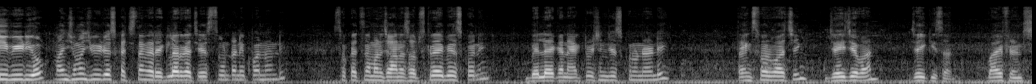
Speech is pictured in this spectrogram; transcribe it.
ఈ వీడియో. మంచి మంచి వీడియోస్ ఖచ్చితంగా రెగ్యులర్గా చేస్తూ ఉంటాను ఇప్పటి నుండి. సో ఖచ్చితంగా మన ఛానల్ సబ్స్క్రైబ్ చేసుకొని బెల్ ఐకాన్ యాక్టివేషన్ చేసుకుని ఉండండి. థ్యాంక్స్ ఫర్ వాచింగ్ జై జవాన్ జై కిసాన్. బాయ్ ఫ్రెండ్స్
